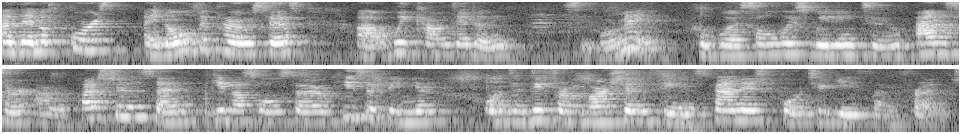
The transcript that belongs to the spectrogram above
and then of course in all the process uh, we counted on Seymour Mayne, who was always willing to answer our questions and give us also his opinion on the different versions in Spanish, Portuguese, and French.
